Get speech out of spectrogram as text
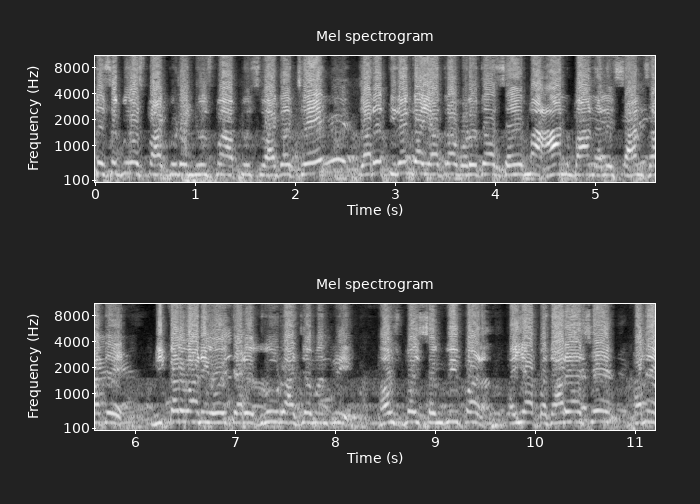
દર્શક મિત્રો સ્પાર્ક ન્યૂઝમાં આપનું સ્વાગત છે. જ્યારે તિરંગા યાત્રા વડોદરા શહેરમાં આન બાન અને શાન સાથે નીકળવાની હોય ત્યારે ગૃહ રાજ્યમંત્રી હર્ષભાઈ સંઘવી પણ અહીંયા પધાર્યા છે અને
